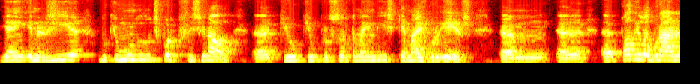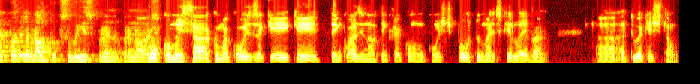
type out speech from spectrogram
e em energia do que o mundo do desporto profissional. Uh, que, o, que o professor também diz que é mais burguês. Um, uh, uh, pode, elaborar, pode elaborar um pouco sobre isso para, para nós? Vou começar com uma coisa que, que tem quase não tem que ver com, com esporte, mas que leva a, a tua questão.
